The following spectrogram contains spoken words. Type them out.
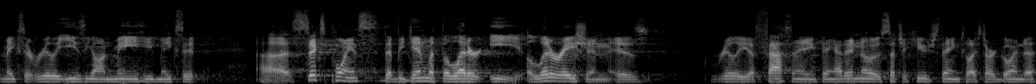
makes it really easy on me. He makes it uh, six points that begin with the letter E. Alliteration is really a fascinating thing. I didn't know it was such a huge thing until I started going to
